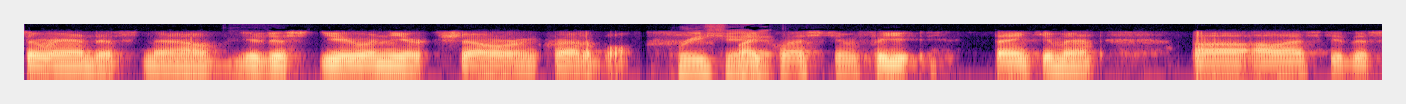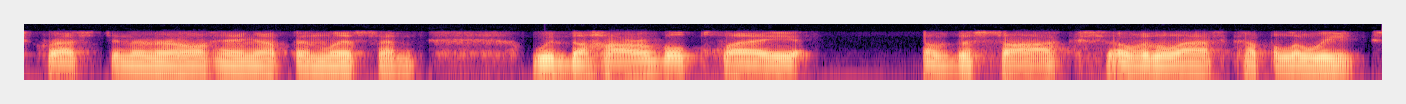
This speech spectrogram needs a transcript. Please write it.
Sarandis now. You're just, you and your show are incredible. Appreciate it. My it. question for you, thank you, man. Uh, I'll ask you this question and then I'll hang up and listen. With the horrible play of the Sox over the last couple of weeks.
